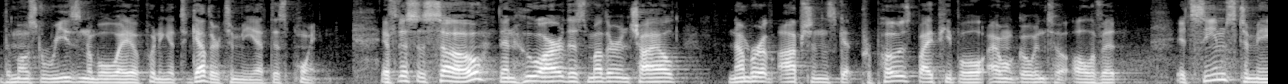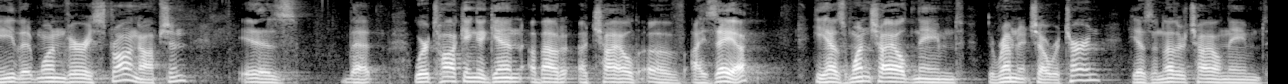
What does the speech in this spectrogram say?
the most reasonable way of putting it together to me at this point. If this is so, then who are this mother and child? number of options get proposed by people. I won't go into all of it. It seems to me that one very strong option is that we're talking again about a child of Isaiah. He has one child named the remnant shall return. He has another child named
